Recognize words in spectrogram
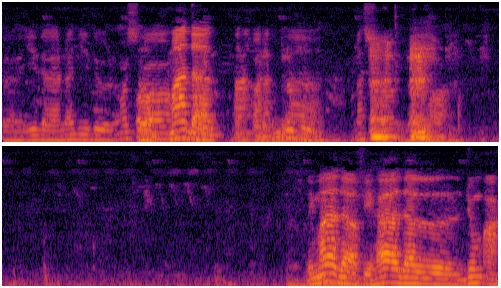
eh, idza najidul Oh, usra. Mada ilallah Limada fi hadzal jum'ah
